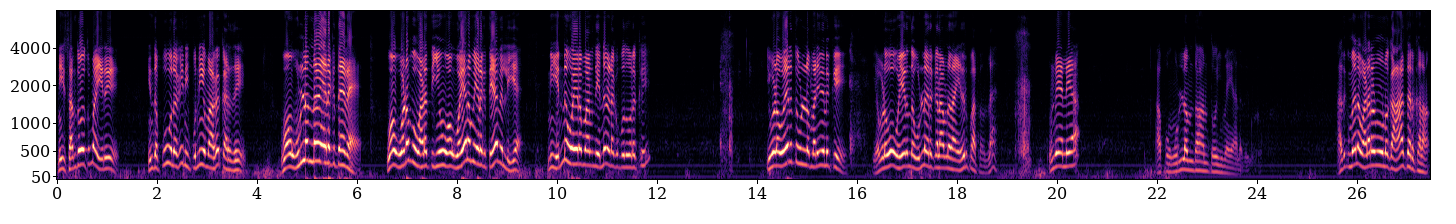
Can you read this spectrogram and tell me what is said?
நீ சந்தோஷமாக இரு. இந்த பூவுலகை நீ புண்ணியமாக கருது. உன் உள்ளம்தான் எனக்கு தேவை. உன் உடம்பு வளர்த்தியும் உன் உயரமும் எனக்கு தேவையில்லையே. நீ என்ன உயரமாக இருந்து என்ன நடக்க போகுது உனக்கு? இவ்வளோ உயரத்து உள்ள மனிதனுக்கு எவ்வளவோ உயர்ந்த உள்ள இருக்கலாம்னு நான் எதிர்பார்த்தேன்ல உண்மையா இல்லையா? அப்போ உள்ளம்தான் தூய்மையானது. அதுக்கு மேலே வளரணும்னு உனக்கு ஆசை இருக்கலாம்.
